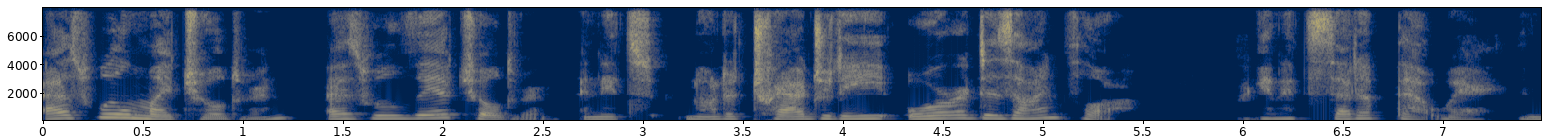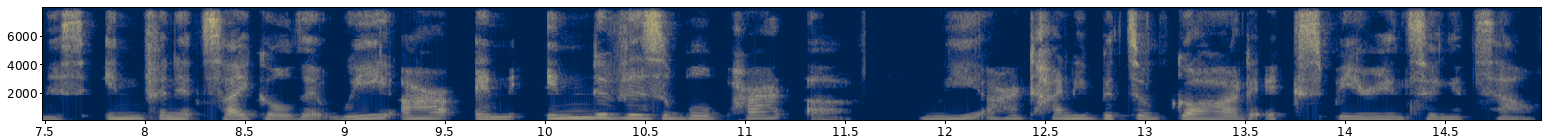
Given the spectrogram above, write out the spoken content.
as will my children, as will their children. And it's not a tragedy or a design flaw. Again, it's set up that way in this infinite cycle that we are an indivisible part of. We are tiny bits of God experiencing itself.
